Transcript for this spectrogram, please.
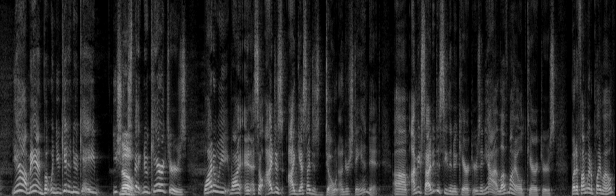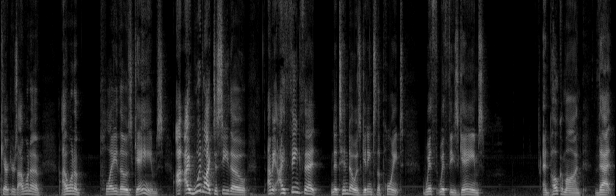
yeah, man, but when you get a new game, you should No. expect new characters. Why do we, why? And so I just, I guess I just don't understand it. Um, I'm excited to see the new characters. And yeah, I love my old characters. But if I'm going to play my old characters, I want to, I want to play those games. I, I would like to see, though, I mean, I think that Nintendo is getting to the point with, with these games and Pokemon that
